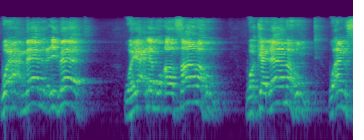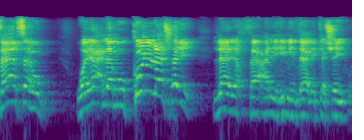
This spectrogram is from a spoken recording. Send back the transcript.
وأعمال العباد ويعلم آثارهم وكلامهم وأنفاسهم ويعلم كل شيء لا يخفى عليه من ذلك شيء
